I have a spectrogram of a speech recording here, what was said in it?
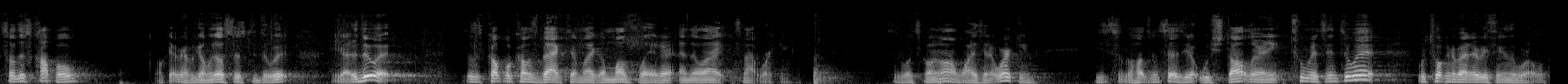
So this couple, okay, Rabbi Gamliel says to do it, you gotta do it. So this couple comes back to him like a month later, and they're like, it's not working. He says, what's going on? Why isn't it working? He, so the husband says, you know, we start learning, two minutes into it, we're talking about everything in the world.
